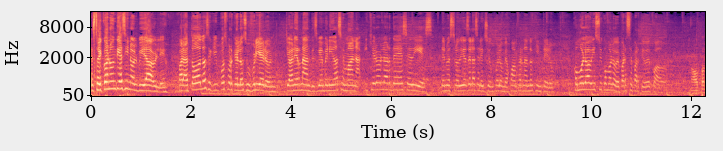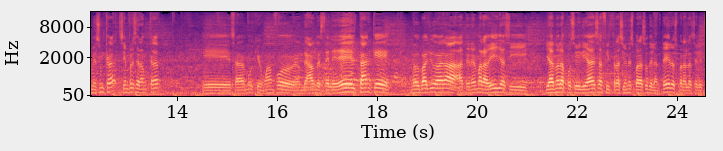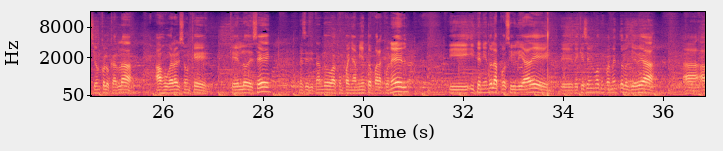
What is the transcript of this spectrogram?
Estoy con un 10 inolvidable para todos los equipos porque lo sufrieron. Joan Hernández, bienvenido a Semana. Y quiero hablar de ese 10, de nuestro 10 de la Selección Colombia, Juan Fernando Quintero. ¿Cómo lo ha visto y cómo lo ve para este partido de Ecuador? No, para mí es un crack, siempre será un crack. Eh, sabemos que Juan, donde, a donde esté le dé el tanque, nos va a ayudar a, tener maravillas y, ya no la posibilidad de esas filtraciones para esos delanteros, para la selección, colocarla a jugar al son que, que él lo desee necesitando acompañamiento para con él y, teniendo la posibilidad de, que ese mismo acompañamiento los lleve a,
